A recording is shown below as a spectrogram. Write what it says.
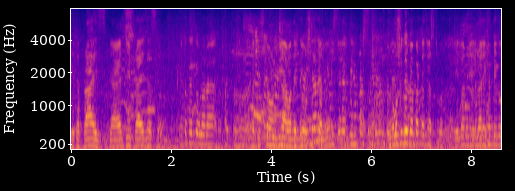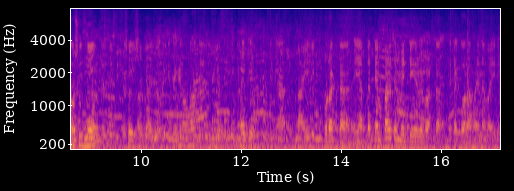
যেটা প্রাইস গায়ের যে প্রাইস আছে এটা থেকে ওনারা ফাইভ পার্সেন্ট ডিসকাউন্ট দিয়ে আমাদেরকে ওষুধটা মেডিসিনের টেন পার্সেন্ট পর্যন্ত ওষুধের ব্যাপারটা জাস্ট বলে যেহেতু আমি রেগুলার এখান থেকে ওষুধ নেই সেই হিসাবে থ্যাংক ইউ বাইরে প্রোডাক্টটা এই আপনার টেম্পারেচার মেনটেনের ব্যাপারটা এটা করা হয় না বাইরে।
